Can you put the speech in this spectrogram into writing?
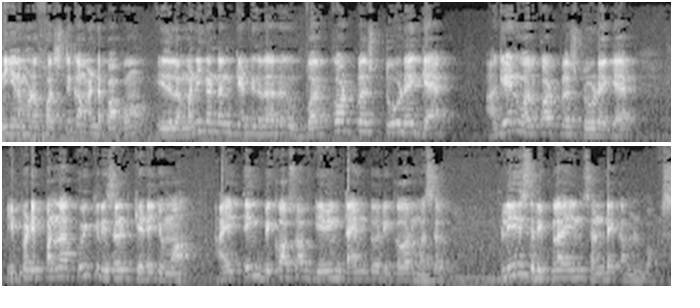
இன்னைக்கு நம்மளோட ஃபர்ஸ்ட் கமெண்ட் பார்ப்போம். இதுல மணிகண்டன் கேட்டுக்கிறாரு workout plus two day gap again workout plus two day gap இப்படி பண்ணா குயிக் ரிசல்ட் கிடைக்குமா? I think because of giving time to recover muscle please reply in Sunday comment box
